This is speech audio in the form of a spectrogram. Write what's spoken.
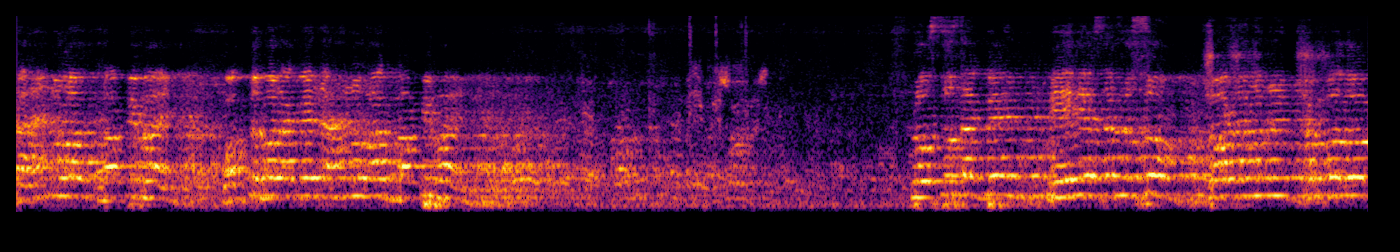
রাহানুল হক বাপ্পি ভাই। বক্তব্য রাখবেন রাহানুল হক বাপ্পি ভাই। প্রস্তুত থাকবেন মেহেদি হাসান রুস্তম, সহসাংগঠনিক সম্পাদক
